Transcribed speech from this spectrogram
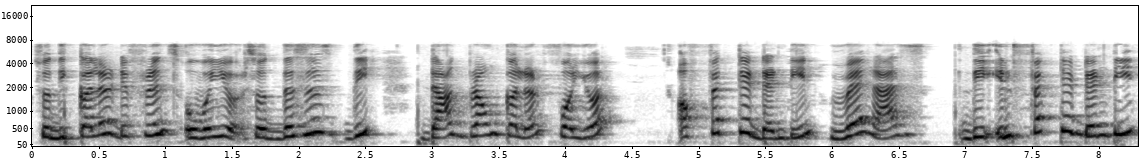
So the color difference over here. So this is the dark brown color for your affected dentine whereas the infected dentine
